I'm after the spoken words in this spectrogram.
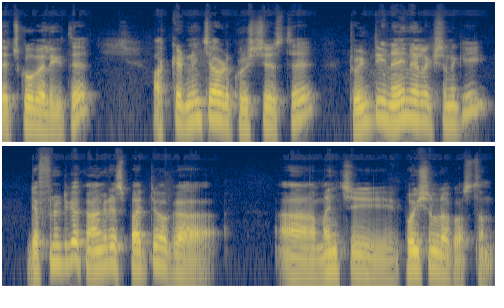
తెచ్చుకోగలిగితే అక్కడి నుంచి ఆవిడ కృషి చేస్తే ట్వంటీ నైన్ ఎలక్షన్కి డెఫినెట్గా కాంగ్రెస్ పార్టీ ఒక మంచి పొజిషన్లోకి వస్తుంది.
